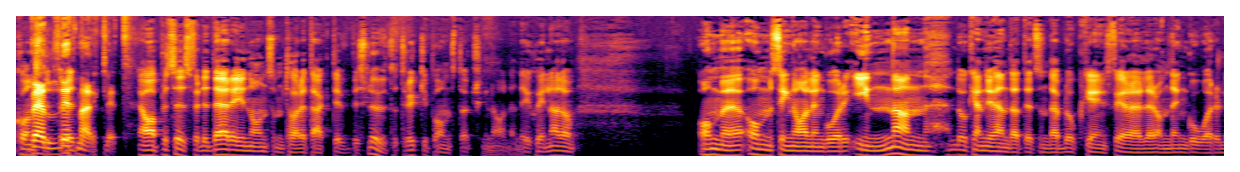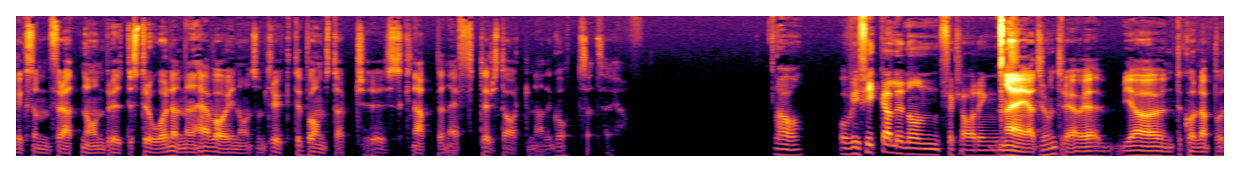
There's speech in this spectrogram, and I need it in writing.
var väldigt det, märkligt. Ja, precis, för det där är ju någon som tar ett aktivt beslut och trycker på omstartssignalen. Det är skillnad om om, eh, om signalen går innan, då kan det ju hända att det är ett sånt där blockeringsfel, eller om den går liksom för att någon bryter strålen. Men här var ju någon som tryckte på omstartknappen efter starten hade gått, så att säga. Ja, och vi fick aldrig någon förklaring? Nej, jag tror inte det. Jag, jag har inte kollat på,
